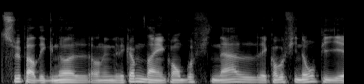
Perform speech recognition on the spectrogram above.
tuer par des gnolls. On était comme dans les combats finaux, les combats finaux, puis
